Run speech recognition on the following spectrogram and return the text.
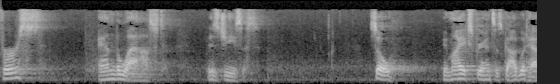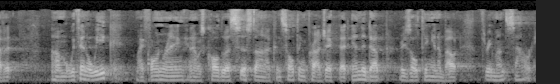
First and the last is Jesus. So, in my experience, as God would have it, um, within a week, my phone rang and I was called to assist on a consulting project that ended up resulting in about three months' salary.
